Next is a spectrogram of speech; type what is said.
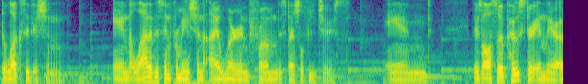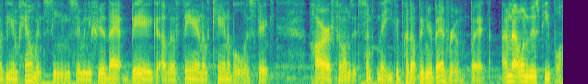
deluxe edition. And a lot of this information i learned from the special features. And there's also a poster in there of the impalement scenes. I mean, if you're that big of a fan of cannibalistic horror films, it's something that you could put up in your bedroom. But I'm not one of those people.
